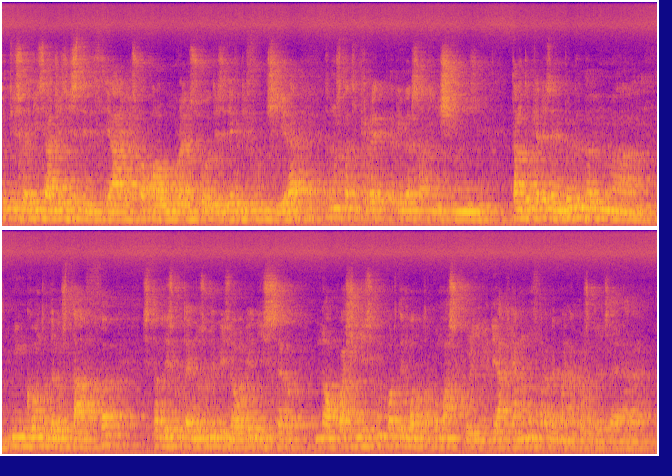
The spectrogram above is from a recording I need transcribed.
Tutti i suoi disagi esistenziali, la sua paura, il suo desiderio di fuggire sono stati riversati in Shinji, tanto che ad esempio una, un incontro dello staff, si stava discutendo sull'episodio e dissero no, qua Shinji si comporta in modo troppo mascolino, idea che non farebbe mai una cosa del genere.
